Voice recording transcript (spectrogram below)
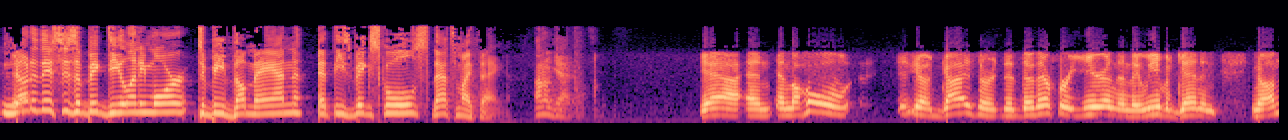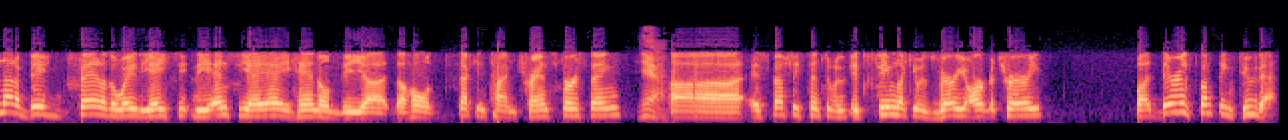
none of this is a big deal anymore to be the man at these big schools. That's my thing. I don't get it. Yeah, and and the whole you know guys are they're they're there for a year and then they leave again and you know I'm not a big fan of the way the AC the NCAA handled the uh the whole second time transfer thing Yeah. uh especially since it was it seemed like it was very arbitrary but there is something to that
